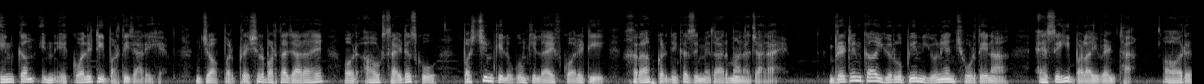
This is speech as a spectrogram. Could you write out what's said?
इनकम इन इक्वालिटी बढ़ती जा रही है। जॉब पर प्रेशर बढ़ता जा रहा है और आउटसाइडर्स को पश्चिम के लोगों की लाइफ क्वालिटी खराब करने का जिम्मेदार माना जा रहा है। ब्रिटेन का यूरोपियन यूनियन छोड़ देना ऐसे ही बड़ा इवेंट था। और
